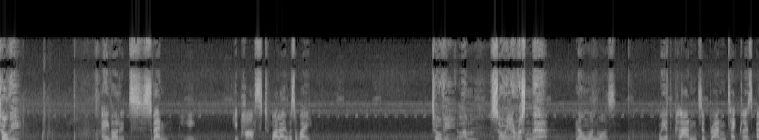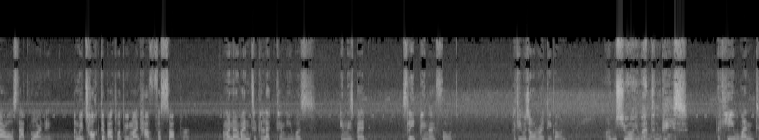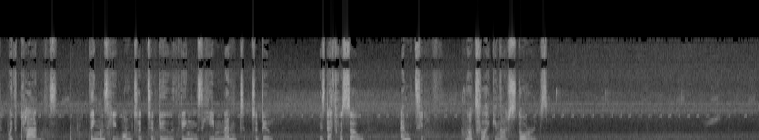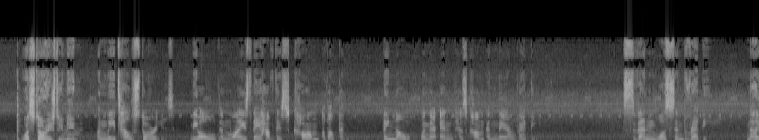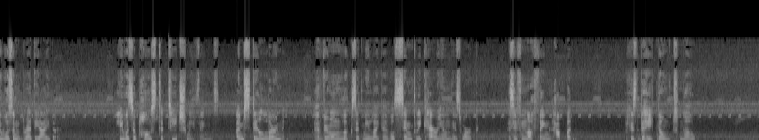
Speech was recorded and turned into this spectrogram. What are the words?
father. Toby, Eivor, it's Sven. He... he passed while I was away. Toby, I'm sorry I wasn't there. No one was. We had planned to brand Tekla's barrels that morning, and we talked about what we might have for supper. And when I went to collect him, he was in his bed. Sleeping, I thought. But he was already gone. I'm sure he went in peace. But he went with plans. Things he wanted to do, things he meant to do. His death was so... empty. Not like in our stories. What stories do you mean? When we tell stories, the old and wise, they have this calm about them. They know when their end has come and they're ready. Sven wasn't ready. And I wasn't ready either. He was supposed to teach me things. I'm still learning. Everyone looks at me like I will simply carry on his work. As if nothing happened. Because they don't know.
